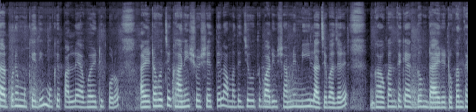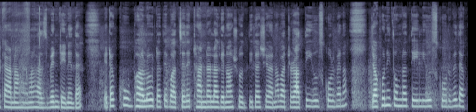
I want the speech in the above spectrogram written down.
তারপরে মুখে দিই। মুখে পারলে অ্যাভয়েডই করো। আর এটা হচ্ছে ঘানির সর্ষের তেল। আমাদের যেহেতু বাড়ির সামনে মিল আছে বাজারে, ওখান থেকে একদম ডাইরেক্ট ওখান থেকে আনা হয়। আমার হাজব্যান্ড এনে দেয়। এটা খুব ভালো, এটাতে বাচ্চাদের ঠান্ডা লাগে না, সর্দি কাশি হয় না বাট রাতে ইউজ করবে না। যখনই তোমরা তেল ইউজ করবে, দেখো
